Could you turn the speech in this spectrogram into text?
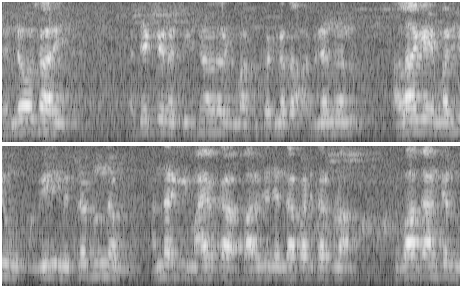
రెండవసారి అధ్యక్షుడైన శ్రీకృష్ణ గారికి మా కృతజ్ఞత అభినందనలు. అలాగే మరియు వీరి మిత్ర బృందం అందరికీ మా యొక్క భారతీయ జనతా పార్టీ తరఫున శుభాకాంక్షలు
